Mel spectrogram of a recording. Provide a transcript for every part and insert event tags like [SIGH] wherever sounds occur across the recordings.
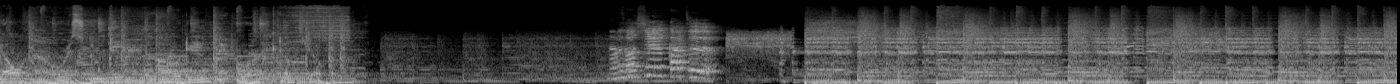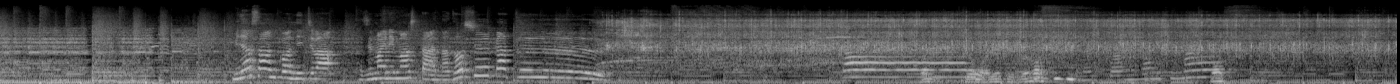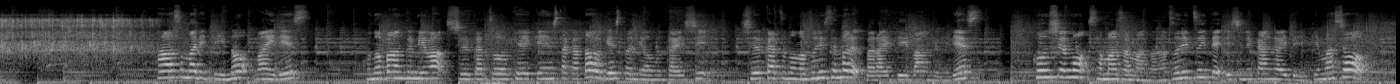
You're now listening to Audi Network Tokyo. 謎就活。皆さんこんにちは。始まりました。謎就活。今日もありがとうございます。よろしくお願いしますパーソナリティのまいです。この番組は就活を経験した方をゲストにお迎えし就活の謎に迫るバラエティ番組です。今週も様々な謎について一緒に考えていきましょう。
